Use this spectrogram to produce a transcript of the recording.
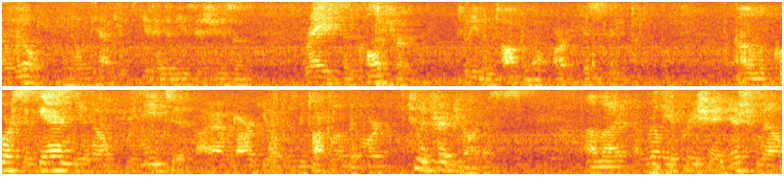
and a real, you know, we have to get into these issues of race and culture to even talk about art history. Um, of course, again, you know, we need to, I would argue, as we talk a little bit more, to attribute artists. Um, I, really appreciate Ishmael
